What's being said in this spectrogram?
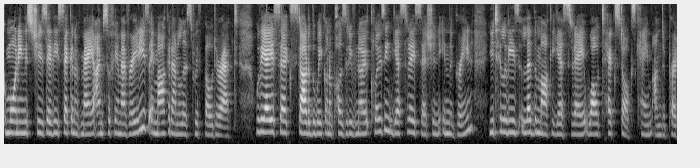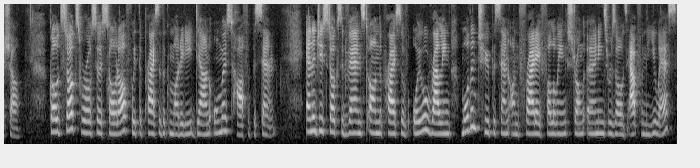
Good morning, this Tuesday, the 2nd of May. I'm Sophia Mavridis, a market analyst with Bell Direct. Well, the ASX started the week on a positive note, closing yesterday's session in the green. Utilities led the market yesterday, while tech stocks came under pressure. Gold stocks were also sold off, with the price of the commodity down almost half a percent. Energy stocks advanced on the price of oil, rallying more than 2% on Friday following strong earnings results out from the US.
